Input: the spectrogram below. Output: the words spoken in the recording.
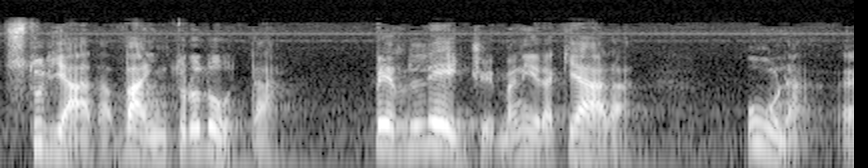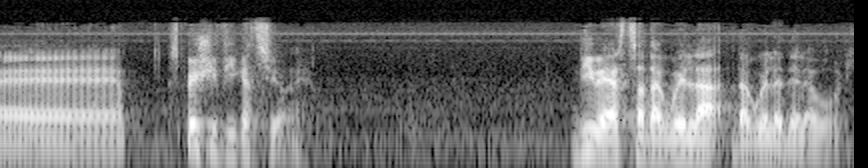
studiata, va introdotta per legge in maniera chiara una eh, specificazione diversa da quella, da quella, dei lavori.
